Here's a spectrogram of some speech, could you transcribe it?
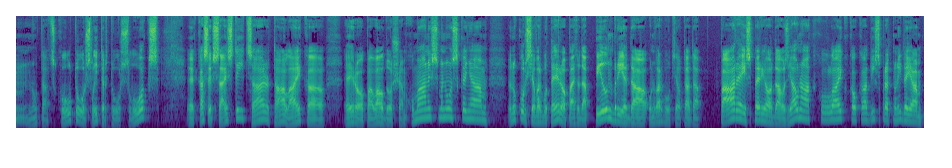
nu, tāds kultūras, literatūras lokus, eh, kas ir saistīts ar tā laika Eiropā valdošām humanisma noskaņām, nu, kuras jau varbūt Eiropā ir tādā pilnbriedā un varbūt jau tādā pārejas periodā uz jaunāku laiku kaut kādu izpratni un idejām,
